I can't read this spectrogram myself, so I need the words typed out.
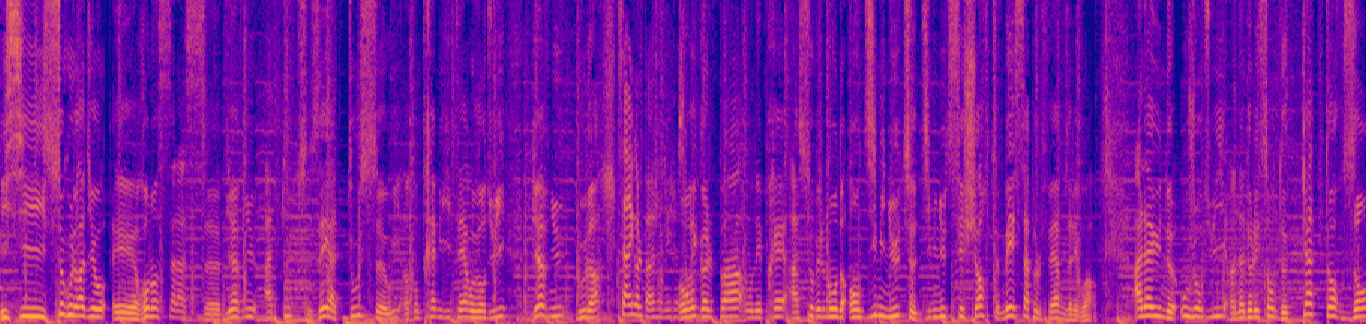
Ici Sogoul Radio et Romain Salas. Bienvenue à toutes et à tous. Euh, Oui, un ton très militaire aujourd'hui. Bienvenue, Luna. Ça rigole pas aujourd'hui, je On sens. rigole pas, on est prêt à sauver le monde en 10 minutes. 10 minutes c'est short, mais ça peut le faire, vous allez voir. À la une, aujourd'hui, un adolescent de 14 ans,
